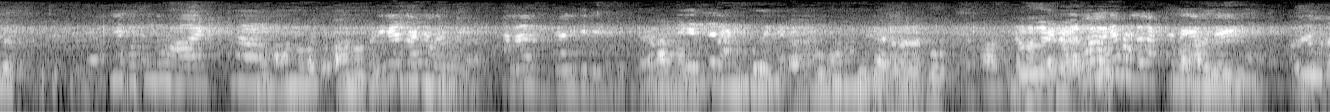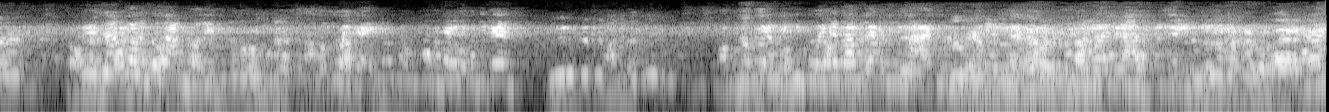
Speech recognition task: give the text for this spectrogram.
লাগবে এটা এটা। রাখব আর এটা ভালো লাগে না? আমার হারে গেলে দিন। আরে ওটা আপনি এই এই যে যে অনেক দোকান আছে, দুটো দোকান ঘুরে আসছেন, আমার তো আপনার কিন্তু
